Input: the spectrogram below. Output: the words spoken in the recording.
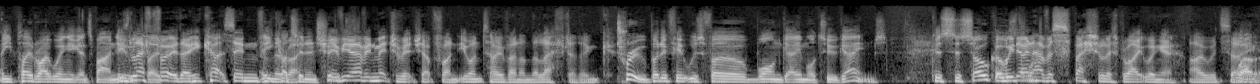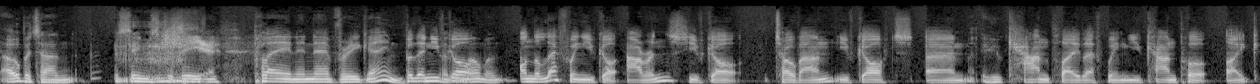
He played right wing against Man U. He's He left footed though. He cuts in. From He the cuts right. in and shoots. If you're having Mitrovic up front, you want Thauvin on the left, I think. True, but if it was for one game or two games, because Sissoko. But we don't have a specialist right winger, I would say. Well, Obertan seems to be Yeah. playing in every game. But then you've at got the moment. on the left wing, you've got Aarons, you've got Thauvin, you've got um, who can play left wing. You can put like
